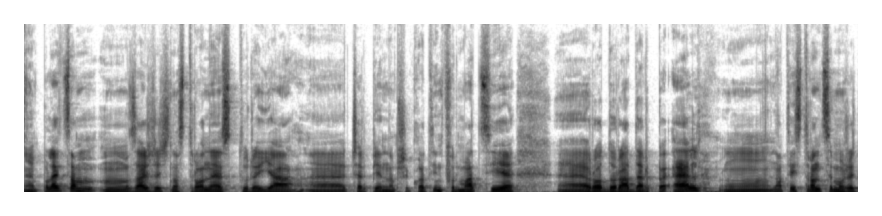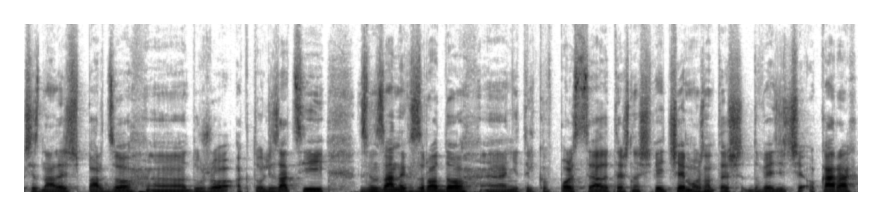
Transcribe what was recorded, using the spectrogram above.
E, Polecam mm, zajrzeć na stronę, z której ja e, czerpię na przykład informacje rodoradar.pl. Mm, Na tej stronce możecie znaleźć bardzo dużo aktualizacji związanych z RODO, nie tylko w Polsce, ale też na świecie. Można też dowiedzieć się o karach,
